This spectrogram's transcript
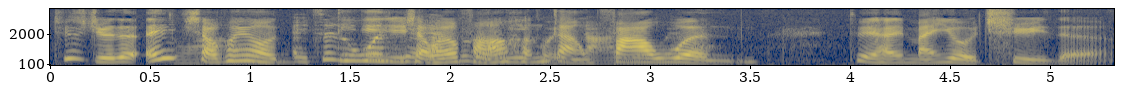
就是觉得哎，小朋友低年级小朋友反而很敢发问，对，还蛮有趣的。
